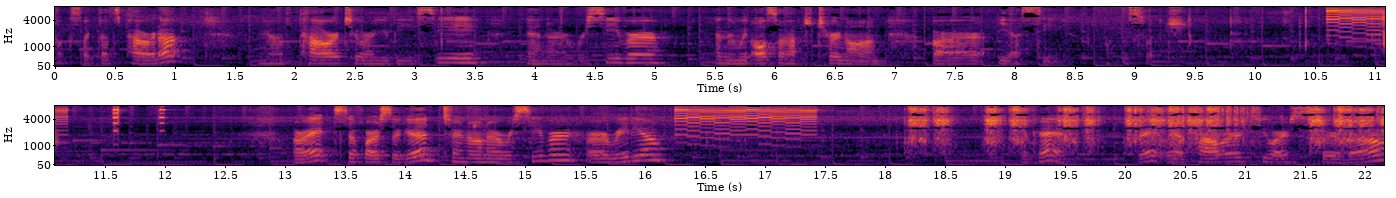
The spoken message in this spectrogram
looks like that's powered up. We have power to our UBEC and our receiver, and then we also have to turn on our ESC with the switch. All right, so far so good. Turn on our receiver or our radio. Okay, great. We have power to our servo.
